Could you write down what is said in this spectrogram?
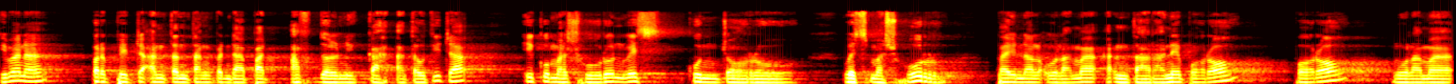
Gimana? Perbedaan tentang pendapat afdol nikah atau tidak iku masyhurun wis kuncoro wis masyhur bainal ulama antarane poro poro ulama.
